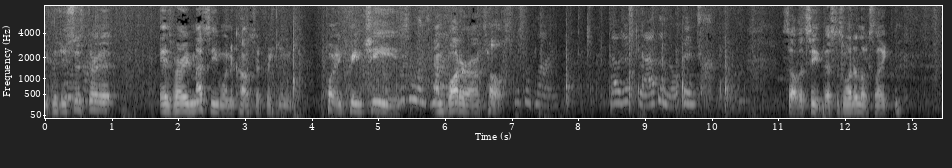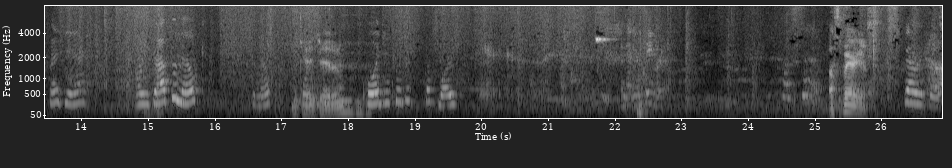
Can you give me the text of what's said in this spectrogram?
because your sister is very messy when it comes to freaking putting cream cheese and butter on toast. This is mine. Now just grab the milk and So let's see. This is what it looks like. right here. I will grab the milk. The milk. Okay, Jaden. Pour it into the, the bowl. I got your favorite. What's that? Asparagus. Asparagus.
